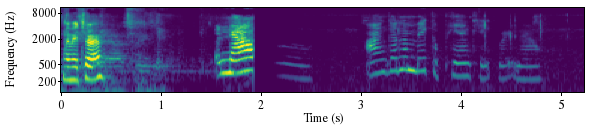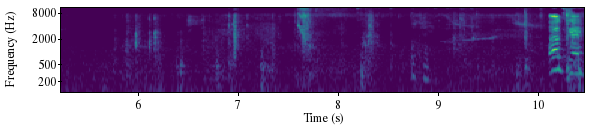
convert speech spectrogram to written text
Let me try. Now? I'm gonna make a pancake right now. Okay. Okay.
